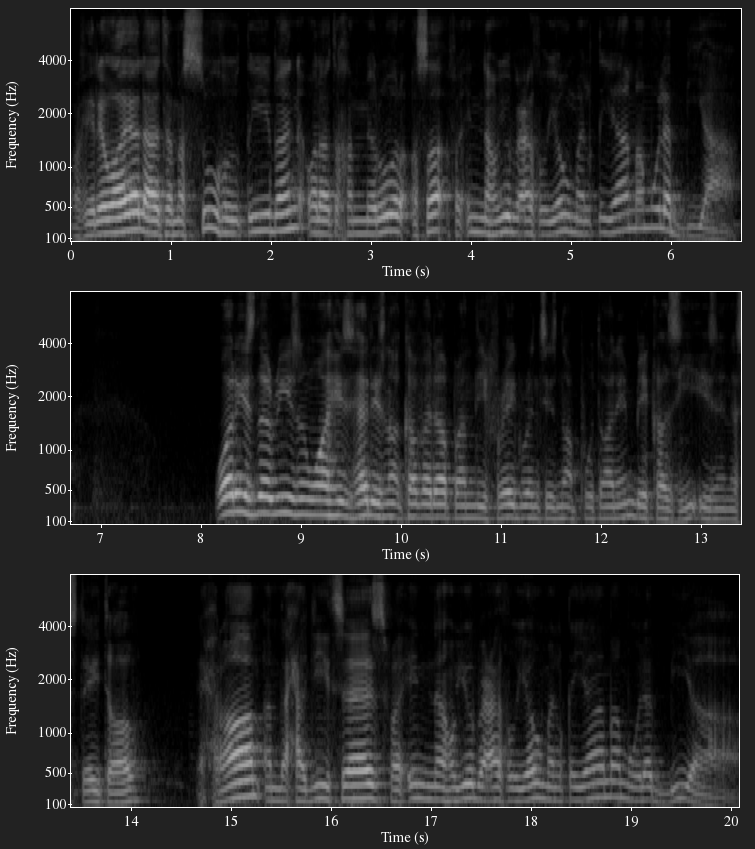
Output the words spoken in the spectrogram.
وفي رواية لا تمسوه طيبا ولا تخمروا رأسه فإنه يبعث يوم القيامة ملبيا. What is the reason why his head is not covered up and the fragrance is not put on him? Because he is in a state of ihram, and the hadith says, فَإِنَّهُ يُبْعَثُ يَوْمَ الْقِيَامَةِ مُلَبِّيًا.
